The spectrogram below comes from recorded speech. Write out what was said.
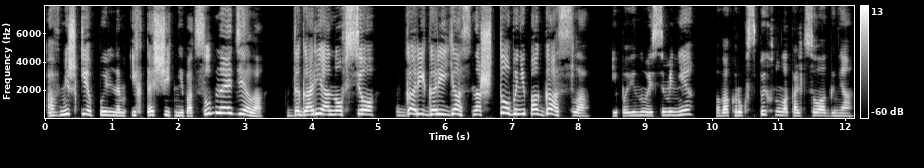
А в мешке пыльном их тащить не подсудное дело? Да гори оно все! Гори, гори ясно, чтобы не погасло! и, повинуясь мне, вокруг вспыхнуло кольцо огня.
